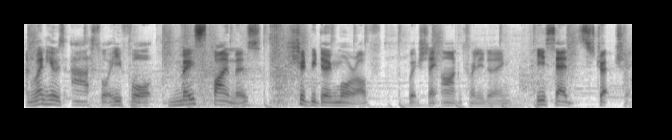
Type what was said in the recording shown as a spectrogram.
And when he was asked what he thought most climbers should be doing more of, which they aren't currently doing, he said stretching.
